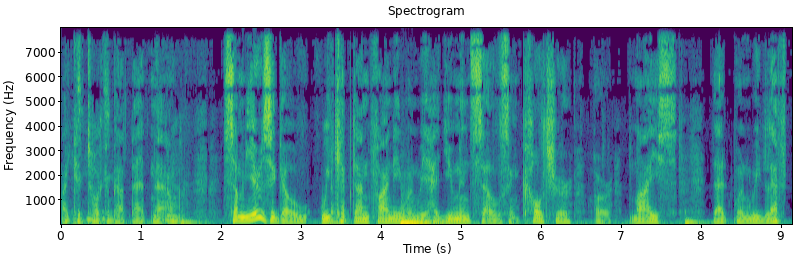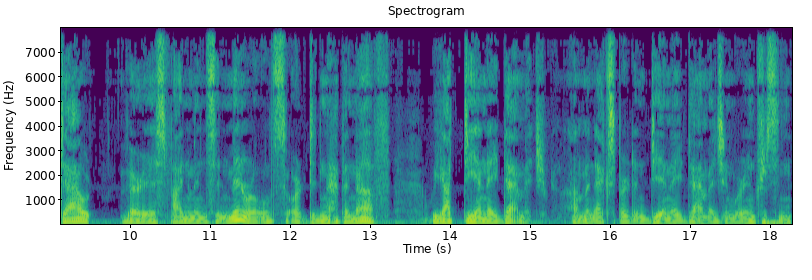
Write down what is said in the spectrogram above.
I could talk about that now. Some years ago, we kept on finding when we had human cells in culture or mice that when we left out various vitamins and minerals or didn't have enough, we got DNA damage. I'm an expert in DNA damage and we're interested in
